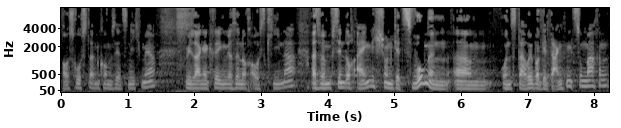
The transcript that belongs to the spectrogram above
aus Russland kommen sie jetzt nicht mehr. Wie lange kriegen wir sie noch aus China? Also wir sind doch eigentlich schon gezwungen, ähm, uns darüber Gedanken zu machen,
